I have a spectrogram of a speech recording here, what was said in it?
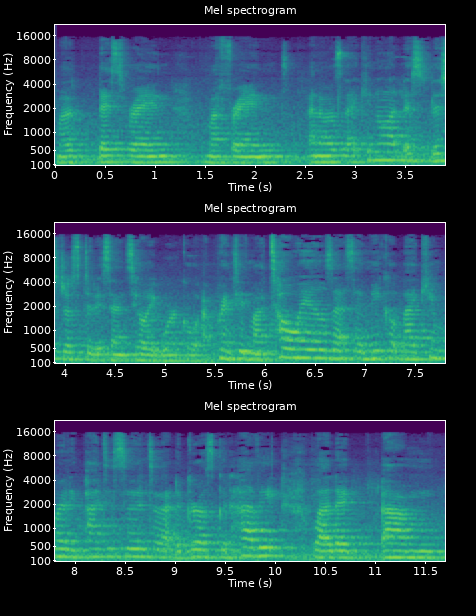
my best friend, my friend, and I was like, you know what? Let's let's just do this and see how it works out. I printed my towels that said "Makeup by Kimberly Patterson" so that the girls could have it while they um,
